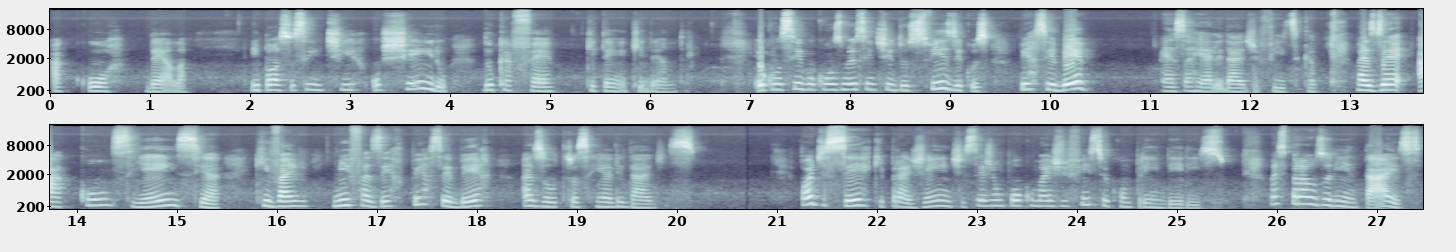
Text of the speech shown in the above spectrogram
a cor dela e posso sentir o cheiro do café que tem aqui dentro. Eu consigo, com os meus sentidos físicos, perceber essa realidade física, mas é a consciência que vai me fazer perceber as outras realidades. Pode ser que para a gente seja um pouco mais difícil compreender isso, mas para os orientais,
